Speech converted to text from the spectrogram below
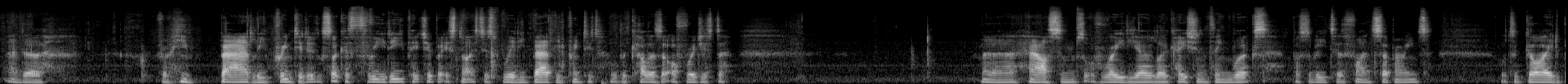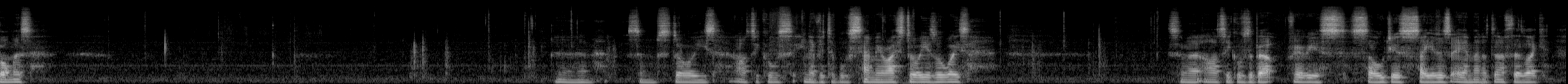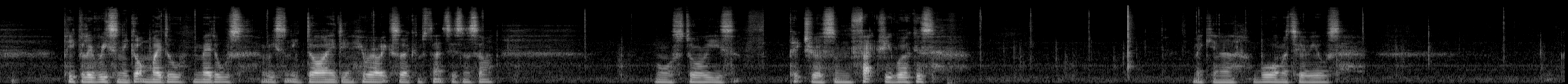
and uh, very badly printed. It looks like a 3D picture but it's not, it's just really badly printed. All the colours are off register. Uh, how some sort of radio location thing works, possibly to find submarines or to guide bombers. Um, some stories, articles, inevitable samurai story as always. Some uh, articles about various soldiers, sailors, airmen, I don't know if they're like people who recently got medal, medals, recently died in heroic circumstances and so on. More stories, picture of some factory workers making uh, war materials.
